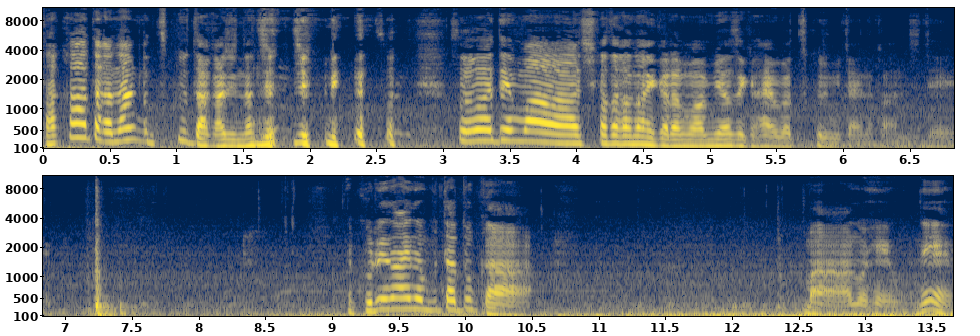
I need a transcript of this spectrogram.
高畑がなんか作った赤字になっちゃう、自分に。それでまあ仕方がないから、まあ宮崎駿が作るみたいな感じで。紅の豚とか、まああの辺はね、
